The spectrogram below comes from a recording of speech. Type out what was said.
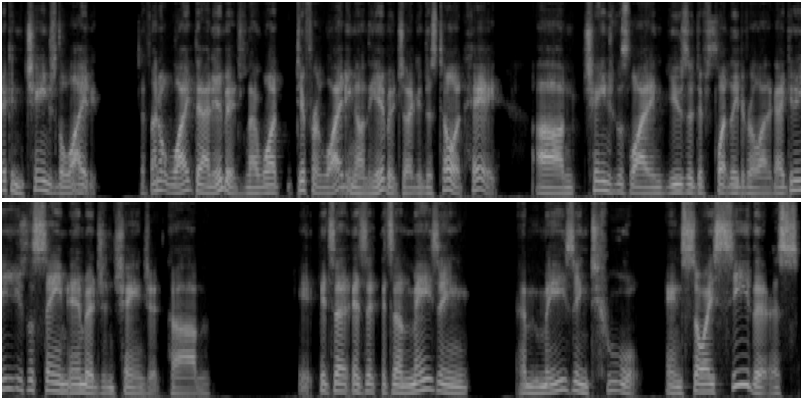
I can change the lighting. If I don't like that image and I want different lighting on the image, I can just tell it, hey, um, change this lighting, use a diff- slightly different lighting. I can use the same image and change it. Um, it it's a it's a it's an amazing amazing tool and so I see this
